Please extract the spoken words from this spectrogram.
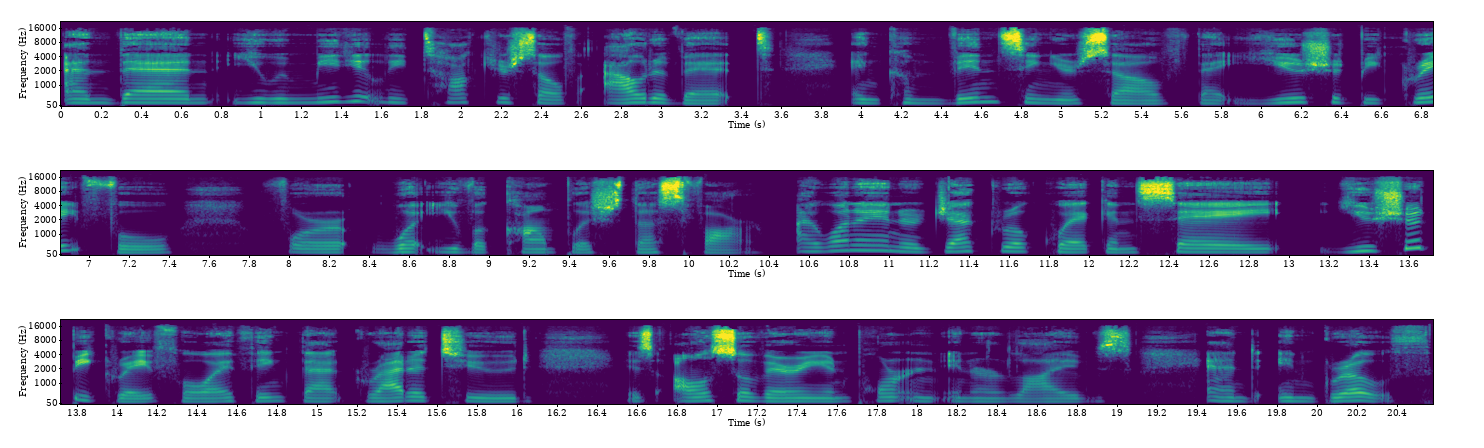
And then you immediately talk yourself out of it and convincing yourself that you should be grateful for what you've accomplished thus far. I want to interject real quick and say you should be grateful. I think that gratitude is also very important in our lives and in growth.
